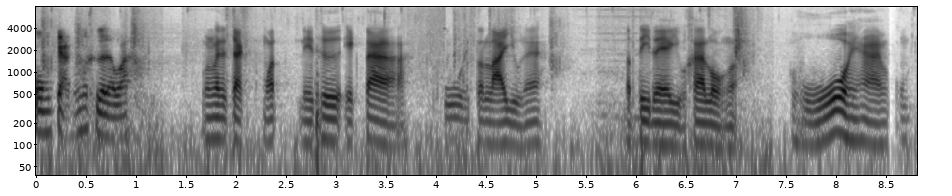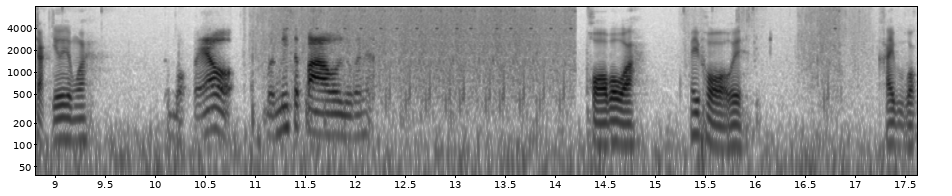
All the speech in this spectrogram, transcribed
กงจักรนี่มันคืออะไรวะมันมาจากมอดเนเธอร์เอ็กตาโอ้ยอันตรายอยู่นะมันตีแรงอยู่ค่าลงอะ โอ้โหไอ้ห่าคงจักรเยอะจังวะก็บอกแล้ว เหมือนมีสปาวอยู่กันอะพอปะวะ ไม่พอเว้ย ใครบอก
